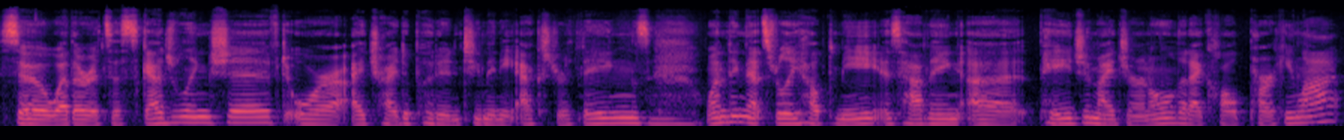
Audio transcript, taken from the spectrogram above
So whether it's a scheduling shift or I tried to put in too many extra things, mm-hmm. one thing that's really helped me is having a page in my journal that I call parking lot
